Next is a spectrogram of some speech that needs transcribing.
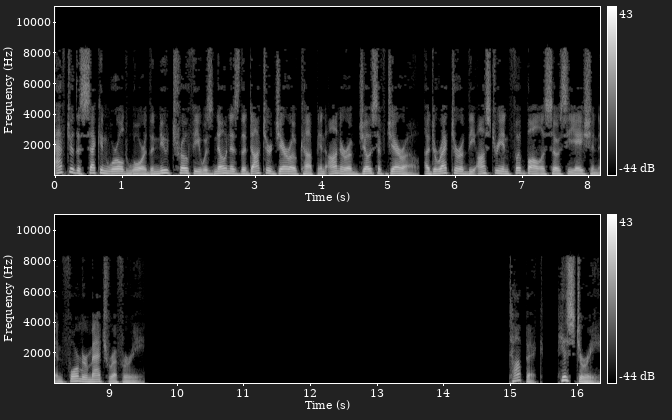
After the Second World War the new trophy was known as the Dr. Gero Cup in honor of Joseph Gero, a director of the Austrian Football Association and former match referee. History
